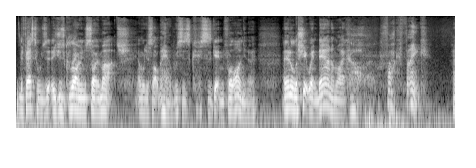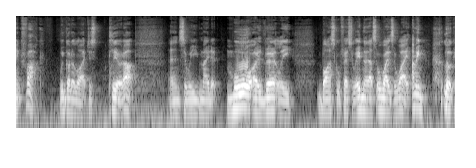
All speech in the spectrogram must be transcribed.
the festival has just grown so much, and we're just like, man, this is this is getting full on, you know. And then all the shit went down. I'm like, oh, fuck, thank, thank fuck. We got to like just clear it up, and so we made it more overtly bicycle festival, even though that's always the way. I mean, look,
